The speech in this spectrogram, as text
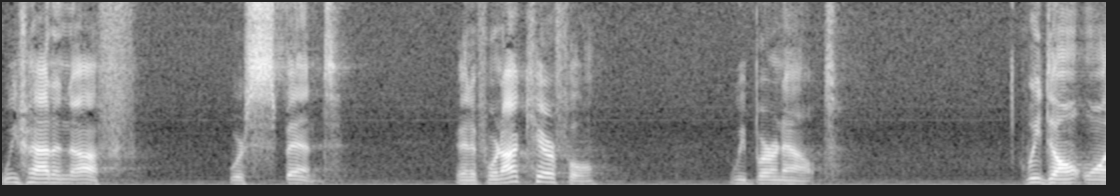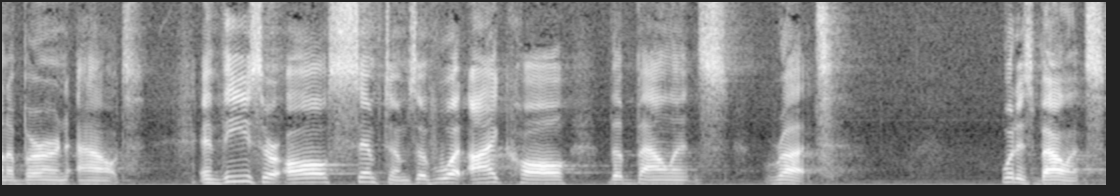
we've had enough. We're spent. And if we're not careful, we burn out. We don't want to burn out. And these are all symptoms of what I call the balance rut. What is balance?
